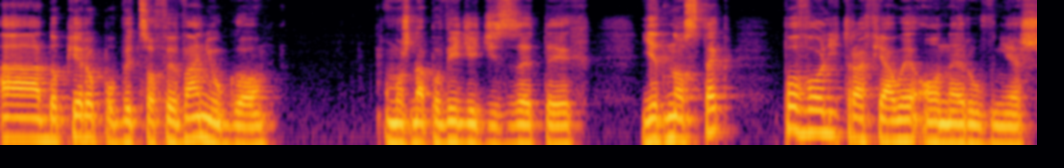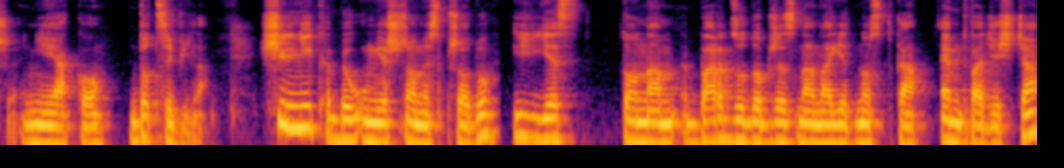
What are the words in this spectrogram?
a dopiero po wycofywaniu go, można powiedzieć, z tych jednostek, powoli trafiały one również niejako do cywila. Silnik był umieszczony z przodu i jest to nam bardzo dobrze znana jednostka M20,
